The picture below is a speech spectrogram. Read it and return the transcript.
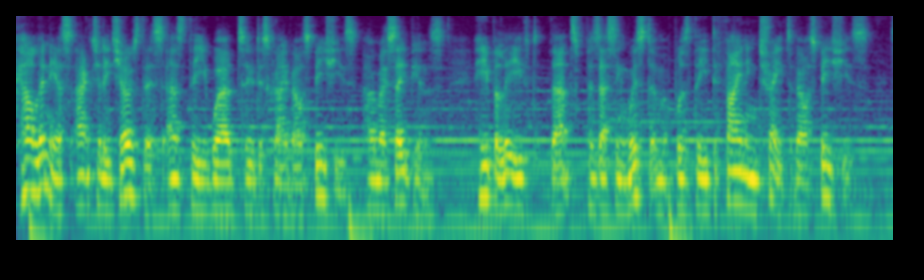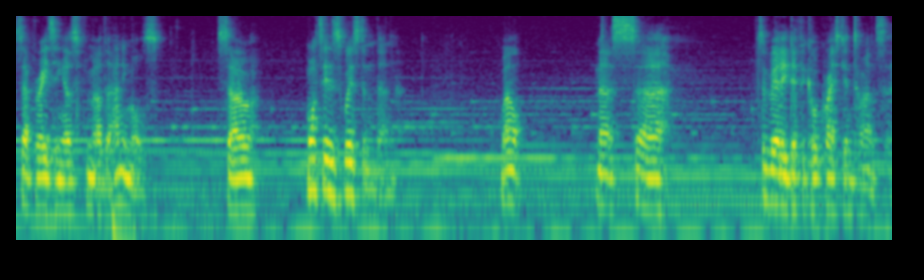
Carl Linnaeus actually chose this as the word to describe our species, Homo sapiens. He believed that possessing wisdom was the defining trait of our species, separating us from other animals. So, what is wisdom then? Well, that's uh, it's a really difficult question to answer.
